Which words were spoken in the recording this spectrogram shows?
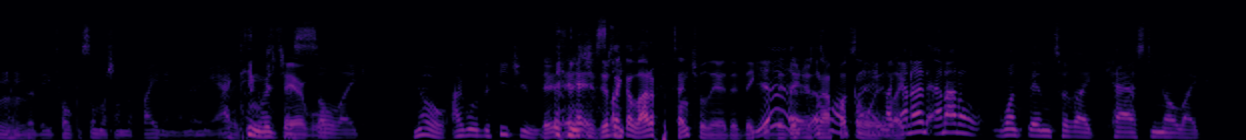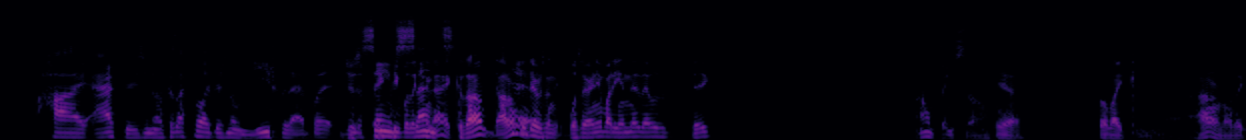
Mhm. Like that they focused so much on the fighting, and then the Like, acting was was, just terrible. so like, no, I will defeat you. there, It's it had- just there's like, a lot of potential there that they could, that they're just not fucking with. Like, Like, and I and I don't want them to like cast, you know, like high actors, you know, because I feel like there's no need for that. But in the just same people sense, that can act. Because I don't, I don't think there was any. Was there anybody in there that was big? I don't think so. Yeah. So like, Thinking about it now. I don't know. They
